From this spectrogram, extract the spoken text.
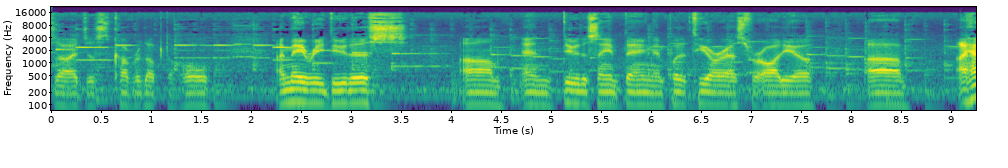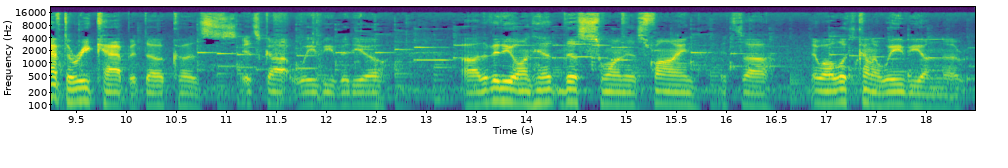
so I just covered up the hole. I may redo this um, and do the same thing and put a TRS for audio. Uh, I have to recap it though, because it's got wavy video. Uh, the video on this one is fine. It's uh, well, it looks kind of wavy on the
